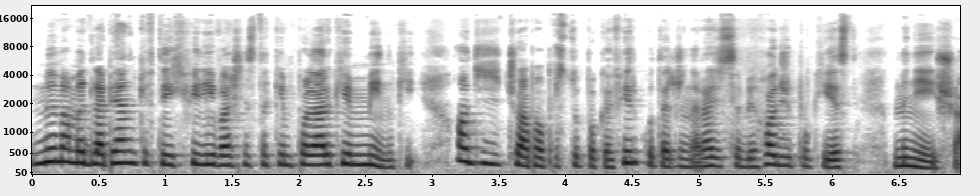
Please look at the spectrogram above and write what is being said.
My mamy dla pianki w tej chwili właśnie z takim polarkiem minki. Trzeba po prostu po kefirku, także na razie sobie chodzi, póki jest mniejsza.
